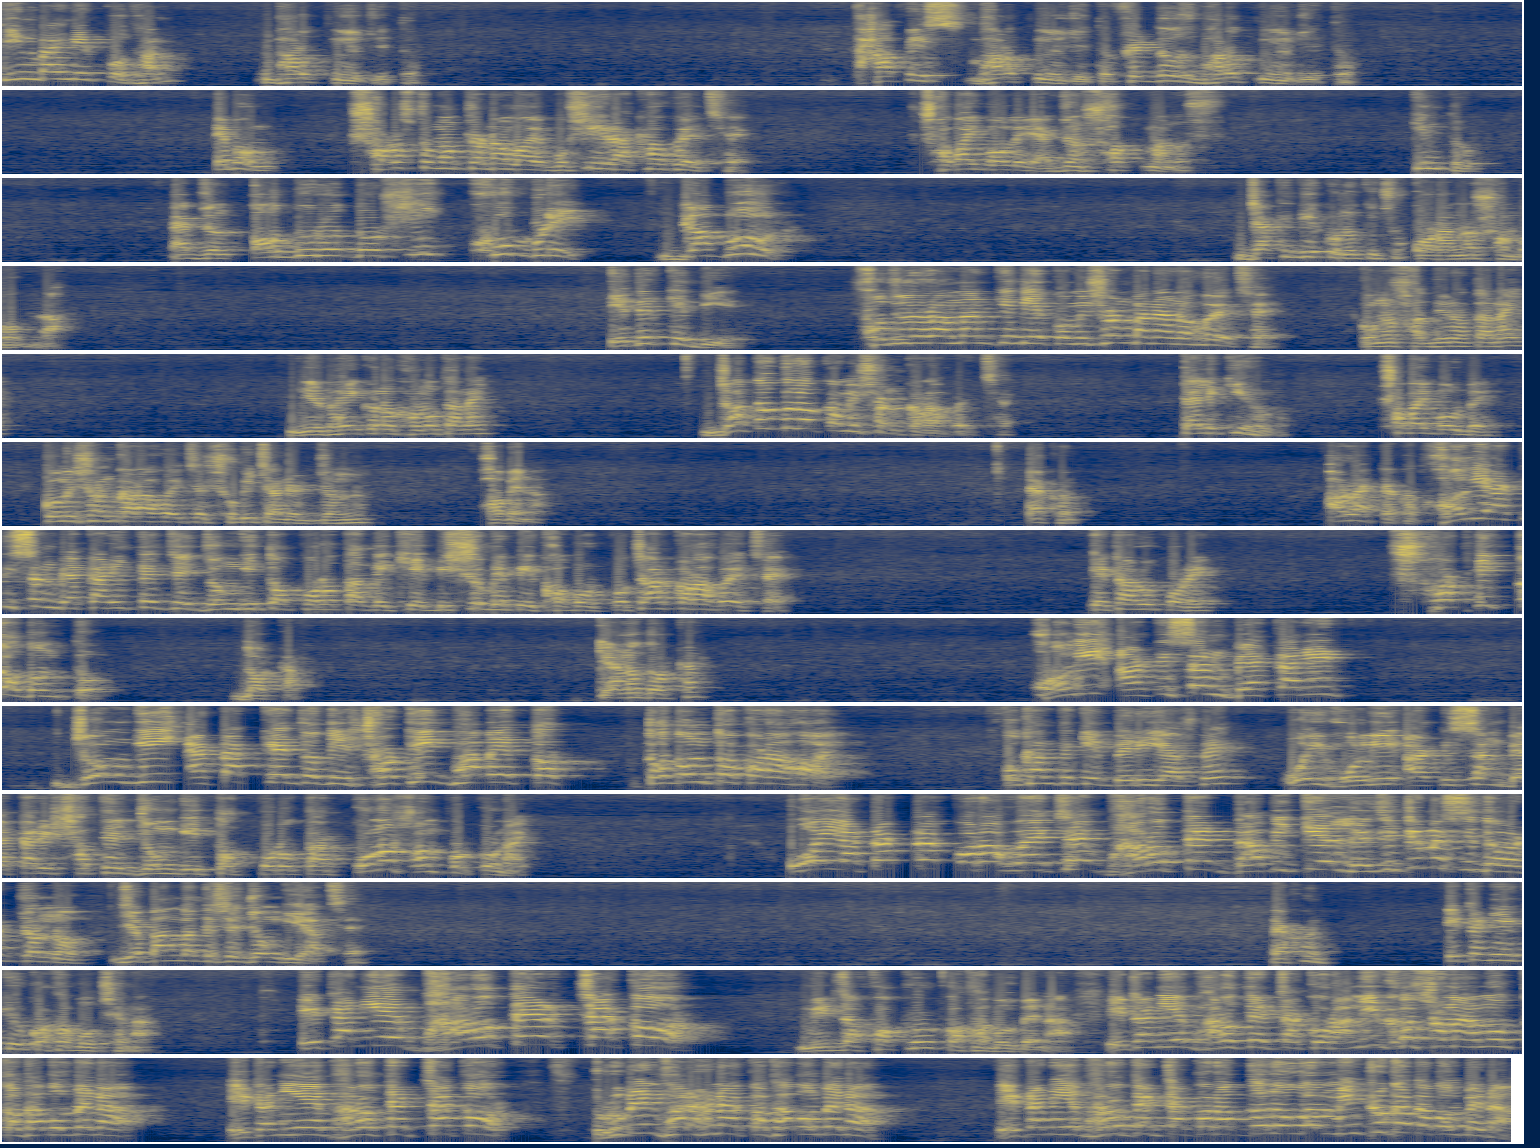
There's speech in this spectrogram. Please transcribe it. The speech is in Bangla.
তিন বাহিনীর প্রধান ভারত নিয়োজিত। হাফিজ ভারত নিয়োজিত, ফেরদৌস ভারত নিয়োজিত। এবং স্বরাষ্ট্র মন্ত্রণালয়ে বসিয়ে রাখা হয়েছে। সবাই বলে একজন সৎ মানুষ। কিন্তু একজন অদূরদর্শী, খুবড়ি, গাবুর, যাকে দিয়ে কোনো কিছু করানো সম্ভব না। এদেরকে দিয়ে ফজলুর রহমানকে দিয়ে কমিশন বানানো হয়েছে। কোনো স্বাধীনতা নাই, নির্বাহী কোনো ক্ষমতা নাই। যতগুলো কমিশন করা হয়েছে তাহলে কি হলো? সবাই বলবে, কমিশন করা হয়েছে সুবিচারের জন্য। হবে না। এখন, আরও একটা কথা। হলি আর্টিসান বেকারিতে যে জঙ্গি তৎপরতা দেখিয়ে বিশ্বব্যাপী খবর প্রচার করা হয়েছে, এটার উপরে সঠিক তদন্ত দরকার। কেন দরকার? হলি আর্টিসান বেকারির জঙ্গি অ্যাটাককে যদি সঠিকভাবে তদন্ত করা হয়, ওখান থেকে বেরিয়ে আসবে। ওই হোলি আর্টিসান বেকারির সাথে জঙ্গি তৎপরতার কোনো সম্পর্ক নাই। ওই অ্যাটাকটা করা হয়েছে ভারতের দাবিকে লেজিটিমেসি দেওয়ার জন্য যে বাংলাদেশে জঙ্গি আছে। এখন, এটা নিয়ে কেউ কথা বলছে না। এটা নিয়ে ভারতের চাকর মির্জা ফখরুল কথা বলবে না। এটা নিয়ে ভারতের চাকর আমির খসরু মাহমুদ কথা বলবে না। এটা নিয়ে ভারতের চাকর রুবিন ফারহানা কথা বলবে না। এটা নিয়ে ভারতের চাকর আব্দুল মিন্টু কথা বলবে না।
